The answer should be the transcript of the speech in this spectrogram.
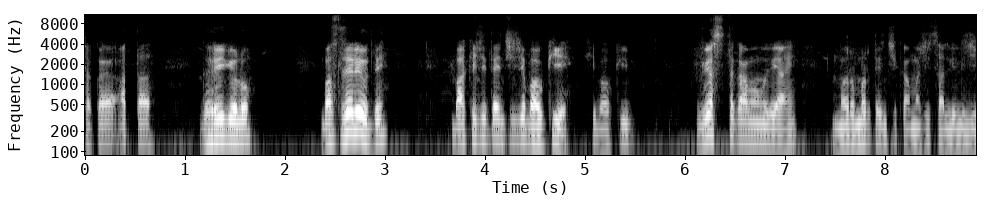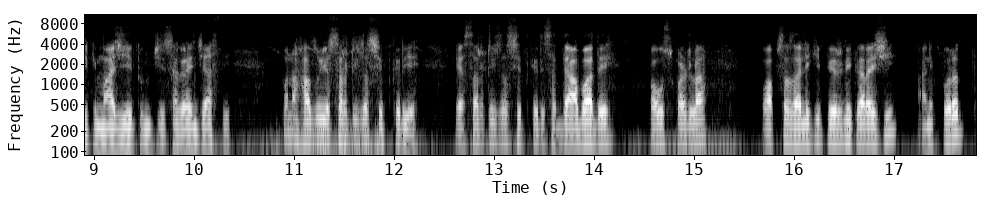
सकाळ आत्ता घरी गेलो बसलेले होते. बाकीची त्यांची जी भावकी आहे ही भावकी व्यस्त कामामध्ये आहे. मरमर त्यांची कामाची चाललेली जी की माझी तुमची सगळ्यांची असती. पण हा जो एस आर टीचा शेतकरी आहे एस आर टीचा शेतकरी सध्या आबाद आहे. पाऊस पडला वापसा झाली की पेरणी करायची आणि परत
